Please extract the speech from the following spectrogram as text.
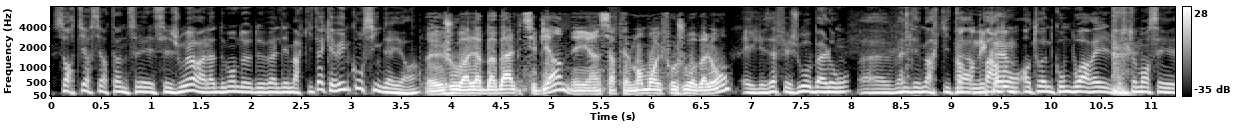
sortir certains de ses, ses joueurs à la demande de, de Valdemarquita, qui avait une consigne d'ailleurs. hein. Euh, jouer à la baballe, c'est bien, mais à un certain moment, il faut jouer au ballon. Et il les a fait jouer au ballon, euh, Valdemarquita. Non, quand Pardon, même- Antoine Comboiré, justement, c'est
